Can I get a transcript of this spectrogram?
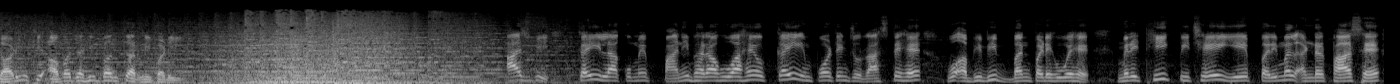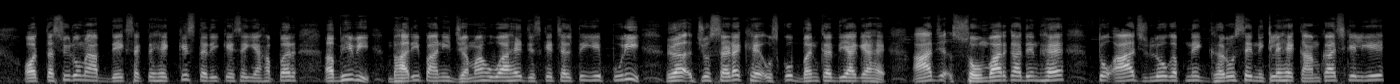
गाड़ियों की आवाजाही बंद करनी पड़ी। आज भी कई इलाकों में पानी भरा हुआ है और कई इंपॉर्टेंट जो रास्ते हैं, वो अभी भी बंद पड़े हुए हैं। मेरे ठीक पीछे ये परिमल अंडरपास है और तस्वीरों में आप देख सकते हैं किस तरीके से यहाँ पर अभी भी भारी पानी जमा हुआ है, जिसके चलते ये पूरी जो सड़क है, उसको बंद कर दिया गया है। आज सोमवार का दिन है तो आज लोग अपने घरों से निकले हैं कामकाज के लिए,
